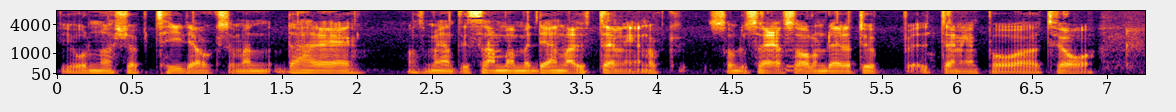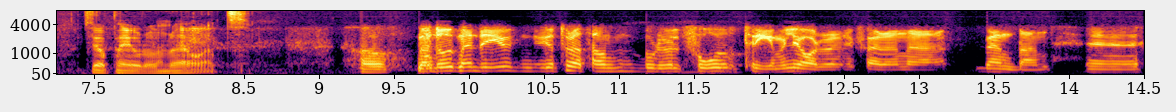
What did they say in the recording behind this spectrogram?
gjorde några köp tidigare också men det här är vad som har hänt i samband med denna utdelningen och som du säger så har de delat upp utdelningen på två, två perioder under året. Ja, men, då, men det är ju, jag tror att han borde väl få 3 miljarder ungefär den här vändan. Eh,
